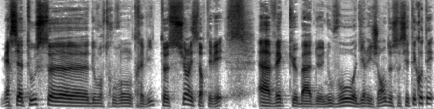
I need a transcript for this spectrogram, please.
Merci à tous. nous vous retrouvons très vite sur Investor TV avec bah, de nouveaux dirigeants de sociétés cotées.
